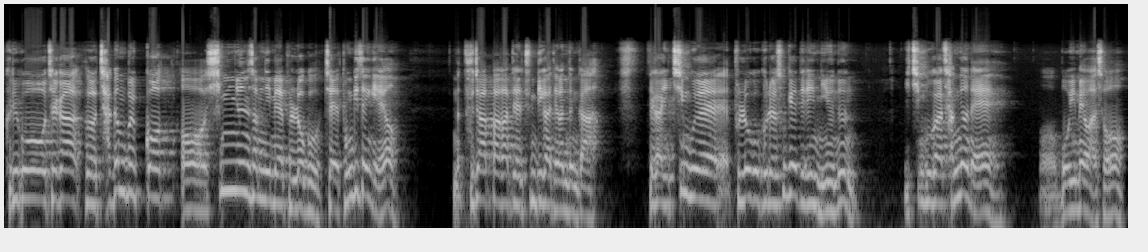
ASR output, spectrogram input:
그리고 제가 그 작은 불꽃 어, 심윤섭님의 블로그 제 동기생이에요. 부자 아빠가 될 준비가 되었는가? 제가 이 친구의 블로그 글을 소개해드린 이유는 이 친구가 작년에 어, 모임에 와서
